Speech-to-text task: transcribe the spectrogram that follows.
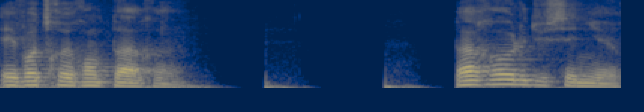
est votre rempart. Parole du Seigneur.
